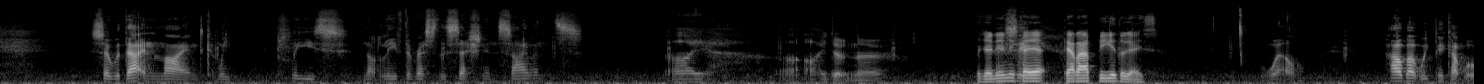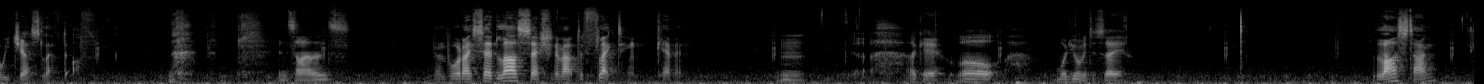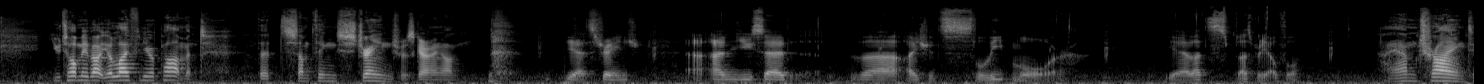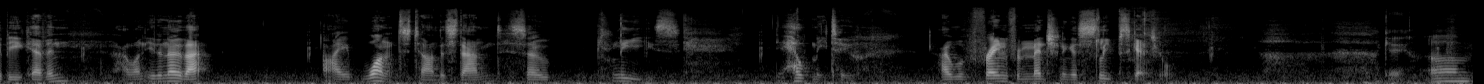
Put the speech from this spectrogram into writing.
So, with that in mind, can we please not leave the rest of the session in silence? I. I don't know. Jadi ini kayak terapi gitu, guys. Well, how about we pick up where we just left off? in silence? Remember what I said last session about deflecting, Kevin? Hmm. Okay, well, what do you want me to say? Last time, you told me about your life in your apartment, that something strange was going on. yeah, strange. Uh, and you said that I should sleep more. Yeah, that's that's pretty helpful. I am trying to be, Kevin. I want you to know that. I want to understand, so please help me to. I will refrain from mentioning a sleep schedule. Um,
